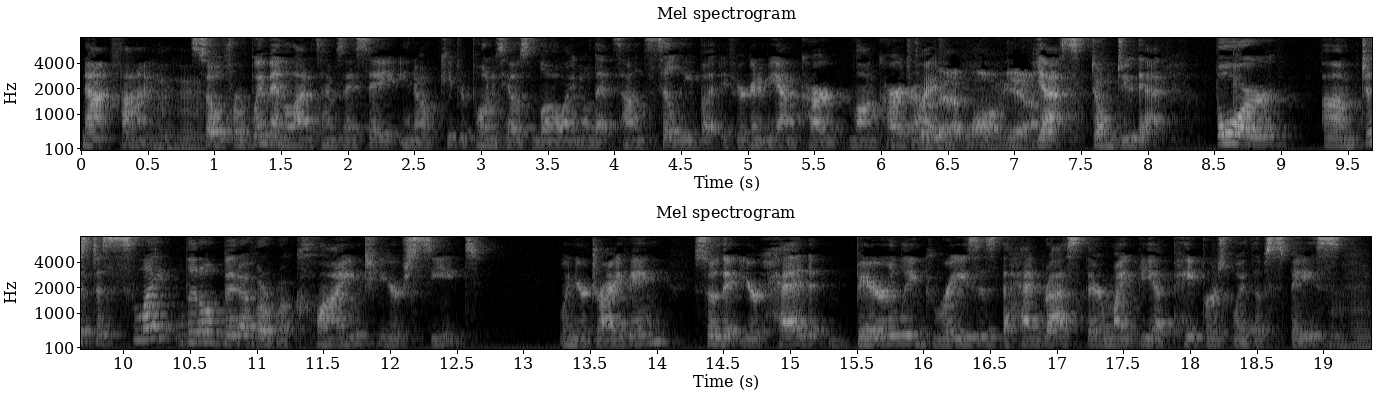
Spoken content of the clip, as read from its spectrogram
not fine. So for women, a lot of times I say, you know, keep your ponytails low. I know that sounds silly, but if you're going to be on a car long car drive, For that long, yeah. yes, don't do that. Or um, just a slight little bit of a recline to your seat when you're driving so that your head barely grazes the headrest. There might be a paper's width of space. Mm-hmm.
